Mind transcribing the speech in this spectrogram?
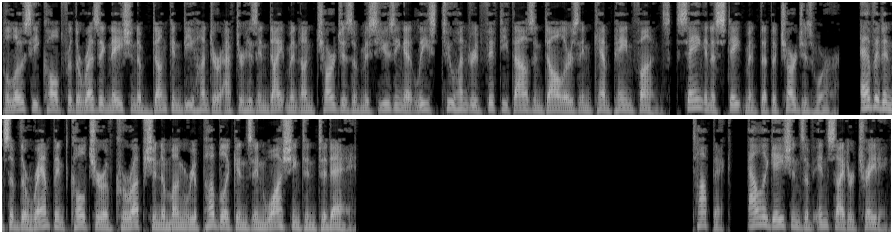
Pelosi called for the resignation of Duncan D. Hunter after his indictment on charges of misusing at least $250,000 in campaign funds, saying in a statement that the charges were evidence of the rampant culture of corruption among Republicans in Washington today. Allegations of insider trading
